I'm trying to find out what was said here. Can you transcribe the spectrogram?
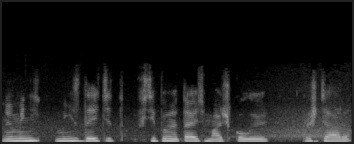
Ну, мені, мені здається, всі пам'ятають матч, коли Криштиану...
